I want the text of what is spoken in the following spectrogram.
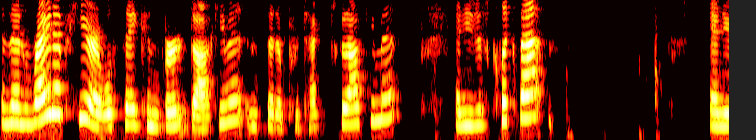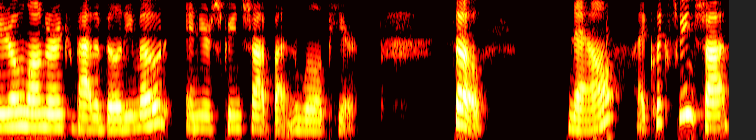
and then right up here it will say convert document instead of protect document and you just click that and you're no longer in compatibility mode and your screenshot button will appear. So now I click screenshot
